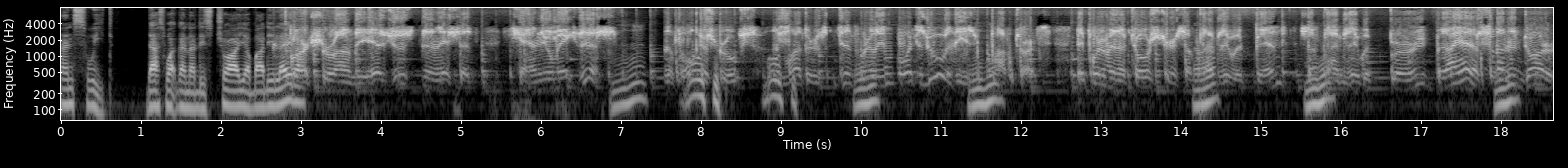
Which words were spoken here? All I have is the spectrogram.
and sweet. That's what gonna destroy your body later. March around the edges, and they said, "Can you make this?" Mm-hmm. The focus Bullshit. groups, Bullshit. the mothers, didn't mm-hmm. really know what to do with these mm-hmm. pop tarts. They put them in a toaster. Sometimes uh-huh. they would bend. Mm-hmm. Sometimes they would burn. But I had a son and mm-hmm. daughter,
